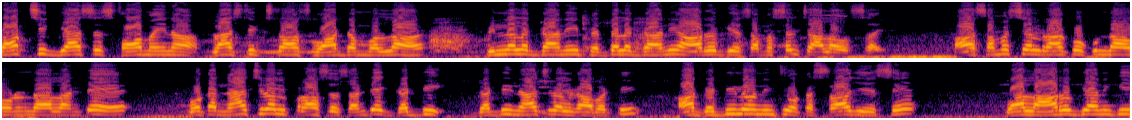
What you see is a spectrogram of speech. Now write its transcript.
టాక్సిక్ గ్యాసెస్ ఫామ్ అయిన ప్లాస్టిక్ స్ట్రాస్ వాడడం వల్ల పిల్లలకు కానీ పెద్దలకు కానీ ఆరోగ్య సమస్యలు చాలా వస్తాయి. ఆ సమస్యలు రాకోకుండా ఉండాలంటే ఒక న్యాచురల్ ప్రాసెస్ అంటే గడ్డి గడ్డి న్యాచురల్ కాబట్టి ఆ గడ్డిలో నుంచి ఒక స్ట్రా చేస్తే వాళ్ళ ఆరోగ్యానికి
